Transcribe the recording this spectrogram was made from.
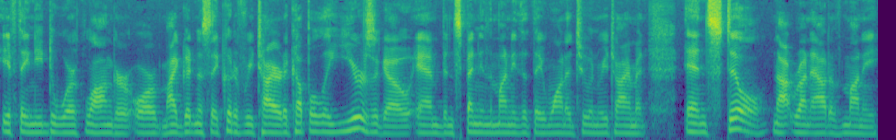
if they need to work longer or my goodness they could have retired a couple of years ago and been spending the money that they wanted to in retirement and still not run out of money.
